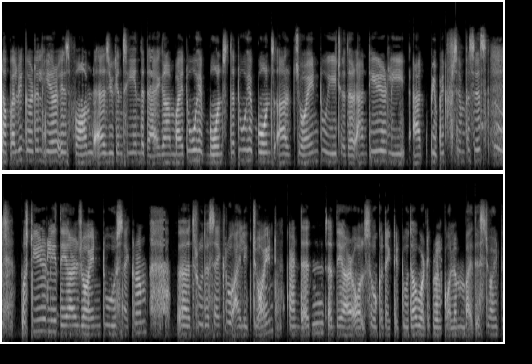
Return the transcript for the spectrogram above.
Now pelvic girdle here is formed as you can see in the diagram by two hip bones. The two hip bones are joined to each other anteriorly at pubic symphysis. Posteriorly they are joined to sacrum uh, through the sacroiliac joint. And then they are also connected to the vertebral column by this joint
